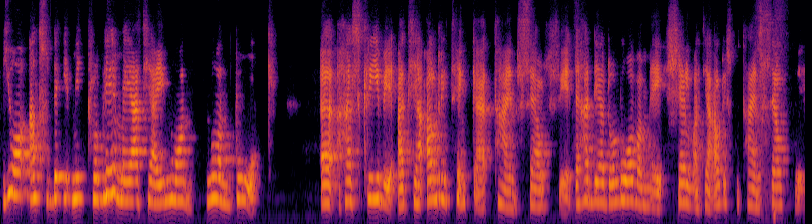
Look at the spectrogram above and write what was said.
ja, alltså det, mitt problem är att jag i någon, någon bok uh, har skrivit att jag aldrig tänker ta en selfie. Det hade jag då lovat mig själv att jag aldrig skulle ta en selfie.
